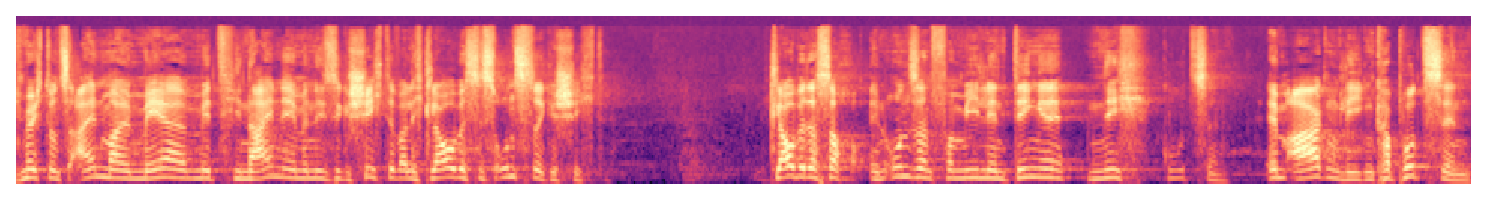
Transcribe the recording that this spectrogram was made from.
ich möchte uns einmal mehr mit hineinnehmen in diese Geschichte, weil ich glaube, es ist unsere Geschichte. Ich glaube, dass auch in unseren Familien Dinge nicht gut sind im Argen liegen, kaputt sind,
